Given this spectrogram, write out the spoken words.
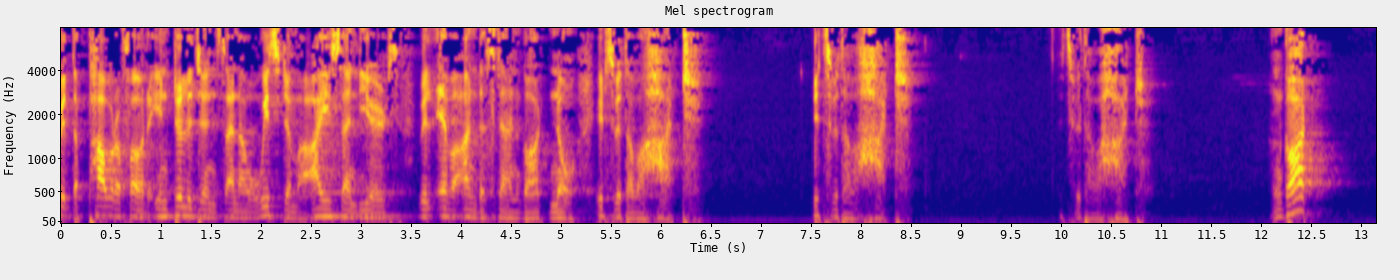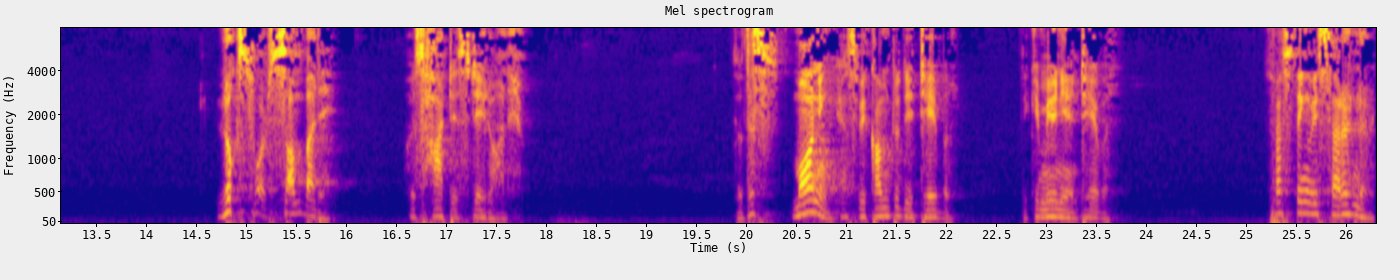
with the power of our intelligence and our wisdom, our eyes and ears will ever understand God. No, it's with our heart. It's with our heart. It's with our heart. And God looks for somebody whose heart is stayed on Him. So this morning as we come to the table, the communion table, first thing we surrender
